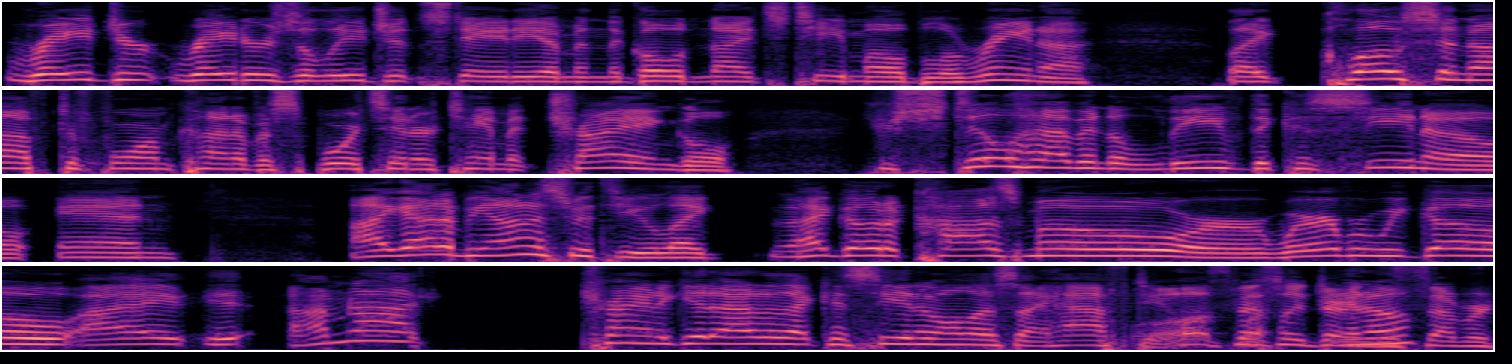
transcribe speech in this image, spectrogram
Raider, Raiders Allegiant Stadium and the Golden Knights T-Mobile Arena, like close enough to form kind of a sports entertainment triangle, you're still having to leave the casino. And I got to be honest with you like I go to Cosmo or wherever we go, I I'm not trying to get out of that casino unless I have to. Well, especially during you know? the summer,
